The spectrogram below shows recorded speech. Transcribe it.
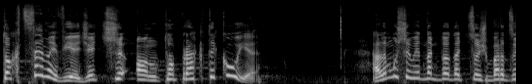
to chcemy wiedzieć, czy on to praktykuje. Ale muszę jednak dodać coś bardzo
